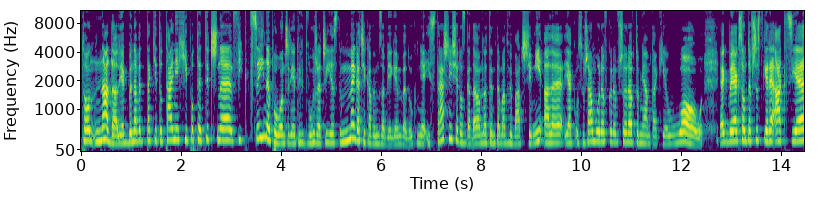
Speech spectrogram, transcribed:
to nadal jakby nawet takie totalnie hipotetyczne, fikcyjne połączenie tych dwóch rzeczy jest mega ciekawym zabiegiem według mnie i strasznie się rozgadałam na ten temat, wybaczcie mi, ale jak usłyszałam Murew Kurew to miałam takie wow. Jakby jak są te wszystkie reakcje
